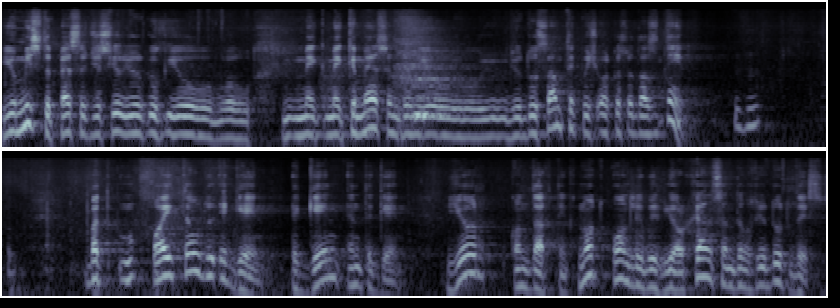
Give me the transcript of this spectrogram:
You miss the passages, you, you, you will make, make a mess, and then you, you do something which orchestra doesn't need. Mm-hmm. But I tell you again, again and again, you're conducting not only with your hands and what you do to this,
